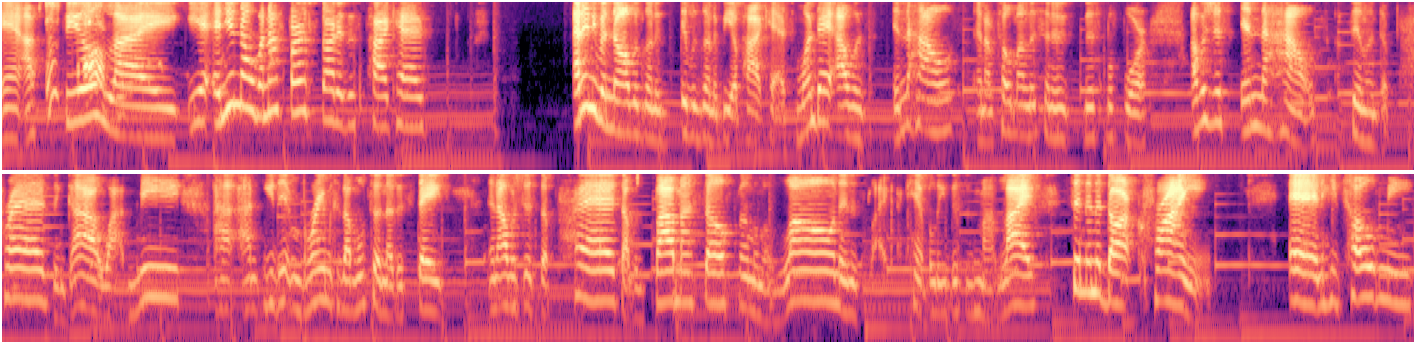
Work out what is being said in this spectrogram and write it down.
And I feel like, yeah, and you know, when I first started this podcast, I didn't even know I was gonna it was gonna be a podcast. One day I was in the house, and I've told my listeners this before. I was just in the house feeling depressed, and God, why me? I, I, you didn't bring me because I moved to another state, and I was just depressed. I was by myself, feeling alone, and it's like I can't believe this is my life. Sitting in the dark, crying, and He told me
